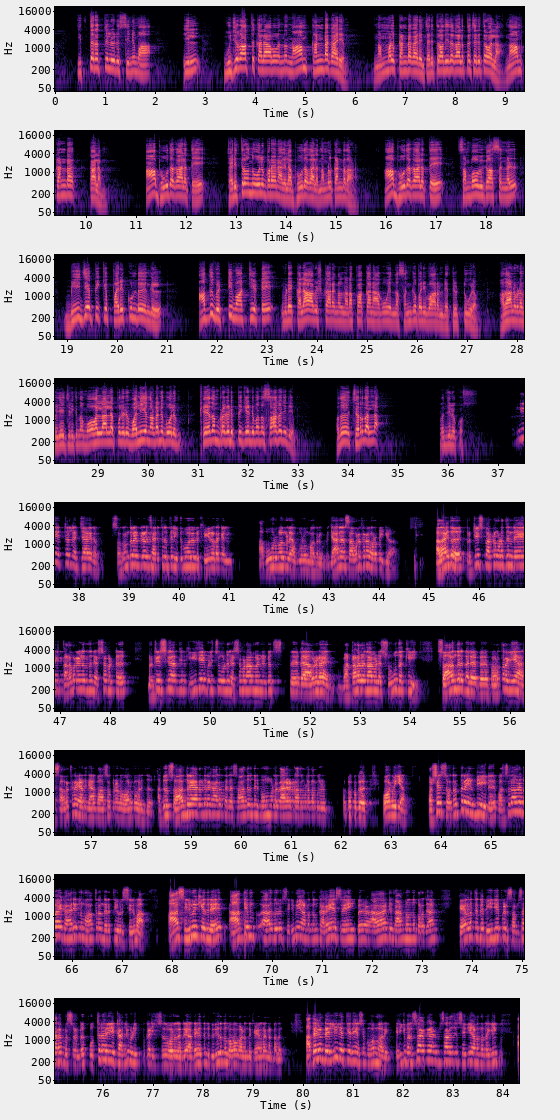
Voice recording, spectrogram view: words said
ഇത്തരത്തിലൊരു സിനിമയിൽ ഗുജറാത്ത് കലാപം നാം കണ്ട കാര്യം നമ്മൾ കണ്ട കാര്യം ചരിത്രാതീത കാലത്തെ ചരിത്രമല്ല നാം കണ്ട കാലം ആ ഭൂതകാലത്തെ ചരിത്രമെന്ന് പോലും പറയാനാകില്ല ഭൂതകാലം നമ്മൾ കണ്ടതാണ്. ആ ഭൂതകാലത്തെ സംഭവ വികാസങ്ങൾ ബി ജെ പിക്ക് പരുക്കുണ്ട് എങ്കിൽ അത് വെട്ടിമാറ്റിയിട്ടേ ഇവിടെ കലാവിഷ്കാരങ്ങൾ നടപ്പാക്കാനാകൂ എന്ന സംഘപരിവാറിന്റെ തിട്ടൂരം. അതാണ് ഇവിടെ വിജയിച്ചിരിക്കുന്നത് മോഹൻലാലിനെ ഒരു വലിയ നടന് പോലും ഖേദം പ്രകടിപ്പിക്കേണ്ടി വന്ന സാഹചര്യം. അത് ചെറുതല്ല. റജിലുക്കോസ് അങ്ങേയറ്റം ലജ്ജാകരം. സ്വതന്ത്ര ഇന്ത്യയുടെ ചരിത്രത്തിൽ ഇതുപോലൊരു കീഴടങ്ങൽ അപൂർവങ്ങളെ അപൂർവം മാത്രമേ ഞാൻ സവർക്കറെ ഓർമ്മിക്കുക. അതായത് ബ്രിട്ടീഷ് ഭരണകൂടത്തിന്റെ തടവറയിൽ നിന്ന് രക്ഷപ്പെട്ട് ബ്രിട്ടീഷുകാർക്ക് കീജെ വിളിച്ചുകൊണ്ട് രക്ഷപ്പെടാൻ വേണ്ടിയിട്ട് പിന്നെ അവരുടെ പട്ടാള മേധാവിയുടെ ഷൂ നക്കി സ്വാതന്ത്ര്യ പുറത്തിറങ്ങിയ സവർക്കറെയാണ് ഞാൻ വാസ്തവത്തിനാണ് ഓർമ്മ വരുന്നത്. അത് സ്വാതന്ത്ര്യാനന്തര കാലത്തല്ല സ്വാതന്ത്ര്യത്തിന് മുമ്പുള്ള കാലഘട്ടം നമ്മളെ നമുക്ക് നമുക്ക് ഓർമ്മിക്കാം. പക്ഷെ സ്വതന്ത്ര ഇന്ത്യയിൽ വസ്തുതാപരമായ കാര്യങ്ങൾ മാത്രം നിരത്തിയ ഒരു സിനിമ. ആ സിനിമയ്ക്കെതിരെ ആദ്യം ആ ഒരു സിനിമയാണെന്നും കലയെ സ്നേഹി അതായിട്ട് കാണണമെന്നും പറഞ്ഞ കേരളത്തിന്റെ ബി ജെ പിയുടെ സംസ്ഥാന പ്രസിഡന്റ് പുത്തനരിയെ കല്ലുപിടി കടിച്ചതുപോലെ തന്നെ അദ്ദേഹത്തിന്റെ വികൃത മുഖമാണെന്ന് കേരളം കണ്ടത്. അദ്ദേഹം ഡൽഹിയിൽ എത്തിയതിനു ശേഷം മുഖം മാറി. എനിക്ക് മനസ്സിലാക്കാൻ സാധിച്ചത് ശരിയാണെന്നുണ്ടെങ്കിൽ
